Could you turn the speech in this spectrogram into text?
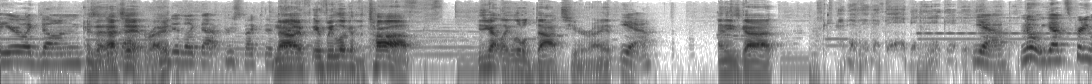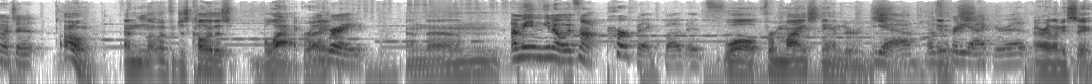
you're like done. 'cause Is that- that's did it, right? You did like that perspective. Now, if, if we look at the top, he's got like little dots here, right? yeah. And he's got Yeah. No, that's pretty much it. oh, and if we just color this black, right? Right. And then, I mean, you know, it's not perfect, but it's well, for my standards. yeah, that's It's- pretty accurate. All right, let me see.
